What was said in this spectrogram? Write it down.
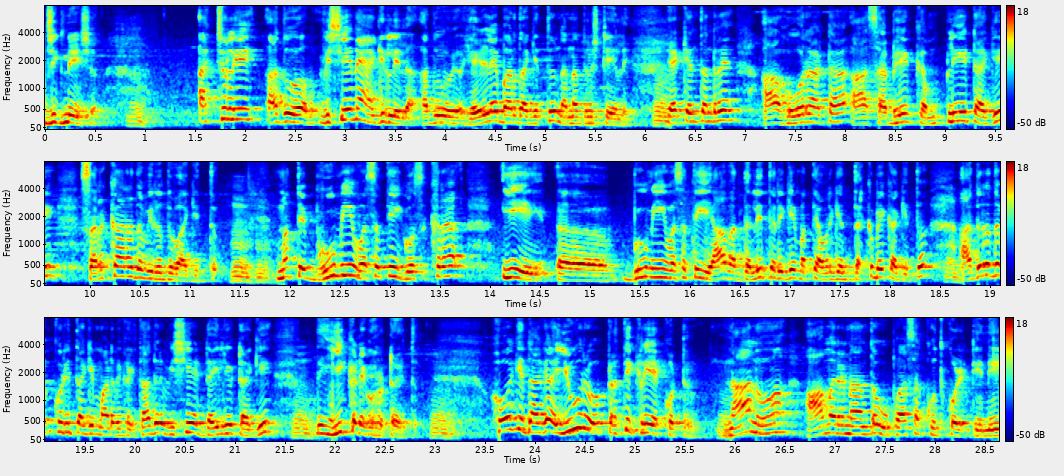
ಜಿಗ್ನೇಶ್ ಆಕ್ಚುಲಿ ಅದು ವಿಷಯನೇ ಆಗಿರಲಿಲ್ಲ. ಅದು ಹೇಳಲೇಬಾರ್ದಾಗಿತ್ತು ನನ್ನ ದೃಷ್ಟಿಯಲ್ಲಿ. ಯಾಕೆಂತಂದರೆ, ಆ ಹೋರಾಟ, ಆ ಸಭೆ ಕಂಪ್ಲೀಟ್ ಆಗಿ ಸರ್ಕಾರದ ವಿರುದ್ಧವಾಗಿತ್ತು. ಮತ್ತೆ ಭೂಮಿ ವಸತಿಗೋಸ್ಕರ ಈ ಭೂಮಿ ವಸತಿ ಯಾವ ದಲಿತರಿಗೆ ಮತ್ತೆ ಅವರಿಗೆ ದಕ್ಕಬೇಕಾಗಿತ್ತು, ಅದರದ ಕುರಿತಾಗಿ ಮಾಡಬೇಕಾಗಿತ್ತು. ಆದರೆ ವಿಷಯ ಡೈಲ್ಯೂಟ್ ಆಗಿ ಈ ಕಡೆಗೆ ಹೊರಟೋಯ್ತು. ಹೋಗಿದಾಗ ಇವರು ಪ್ರತಿಕ್ರಿಯೆ ಕೊಟ್ಟರು ನಾನು ಆಮರಣ ಅಂತ ಉಪವಾಸ ಕೂತ್ಕೊಳ್ತೀನಿ.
